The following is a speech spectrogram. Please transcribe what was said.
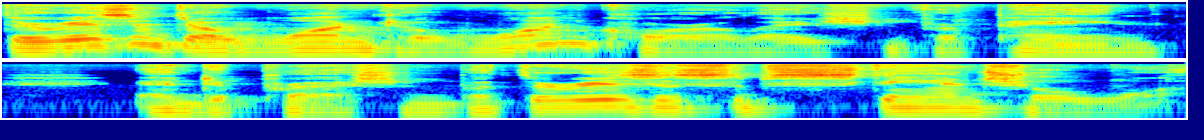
there isn't a one to one correlation for pain and depression, but there is a substantial one.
